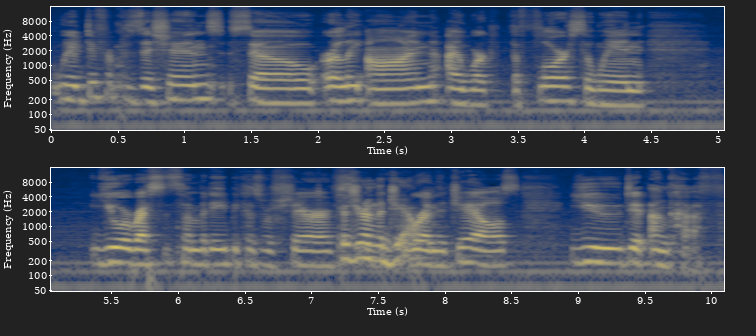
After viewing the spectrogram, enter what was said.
We have different positions. So early on, I worked the floor. So when you arrested somebody because we're sheriffs, because you're in the jail. We're in the jails. You did uncuff,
